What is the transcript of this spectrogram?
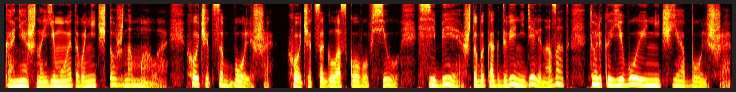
Конечно, ему этого ничтожно мало, хочется больше — Хочется Глазкову всю, себе, чтобы как две недели назад только его и ничья больше.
